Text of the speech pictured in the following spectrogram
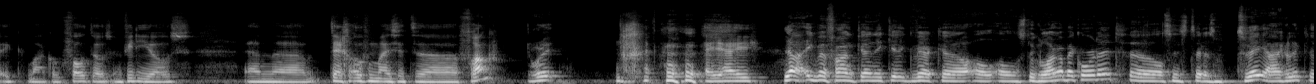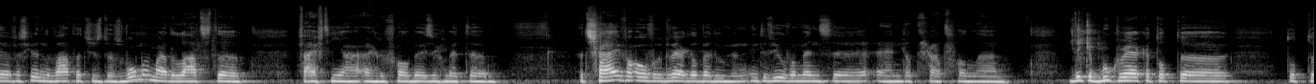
ik maak ook foto's en video's. En tegenover mij zit Frank. Hoi. en jij ja, ik ben Frank en ik, ik werk uh, al, al een stuk langer bij Cordate. Uh, al sinds 2002 eigenlijk. Uh, verschillende watertjes doorzwommen, maar de laatste 15 jaar eigenlijk vooral bezig met het schrijven over het werk dat wij doen. Een interview van mensen en dat gaat van dikke boekwerken tot, tot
